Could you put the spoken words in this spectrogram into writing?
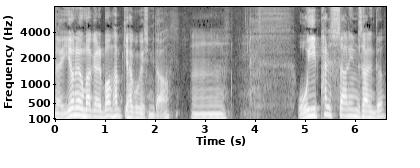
네, 이연의 음악 앨범 함께 하고 계십니다. 음, 5284님 사인데요.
